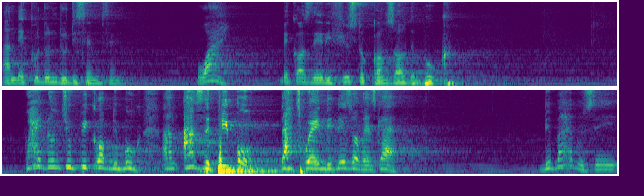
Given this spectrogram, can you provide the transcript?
and they couldn't do the same thing. Why? Because they refused to consult the book. Why don't you pick up the book and ask the people that were in the days of Hezekiah? The Bible says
